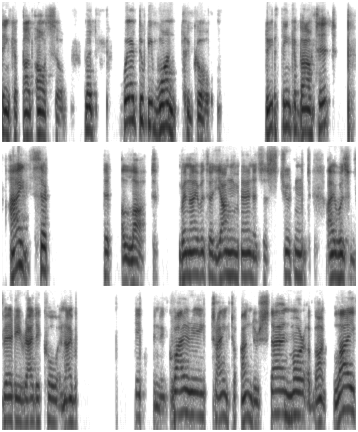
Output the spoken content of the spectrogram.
think about also. But where do we want to go? Do you think about it? I searched it a lot. When I was a young man, as a student, I was very radical and I was and inquiring, trying to understand more about life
